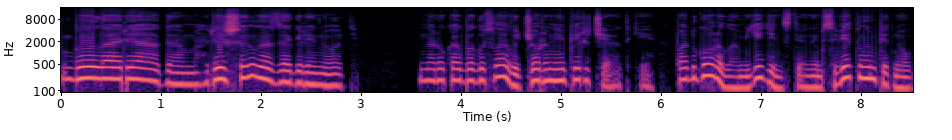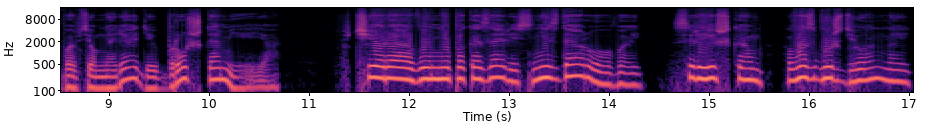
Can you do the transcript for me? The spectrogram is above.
Была рядом, решила заглянуть. На руках Богуславы черные перчатки. Под горлом единственным светлым пятном во всем наряде брошь камея. «Вчера вы мне показались нездоровой, слишком возбужденной,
